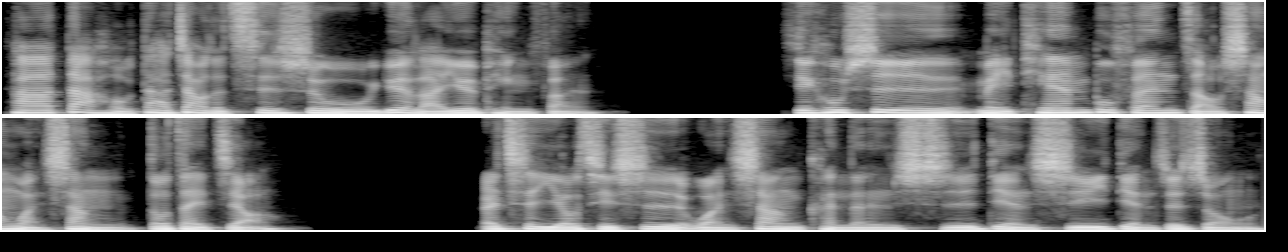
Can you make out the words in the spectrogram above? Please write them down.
他大吼大叫的次数越来越频繁，几乎是每天不分早上晚上都在叫，而且尤其是晚上，可能十点、十一点这种。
